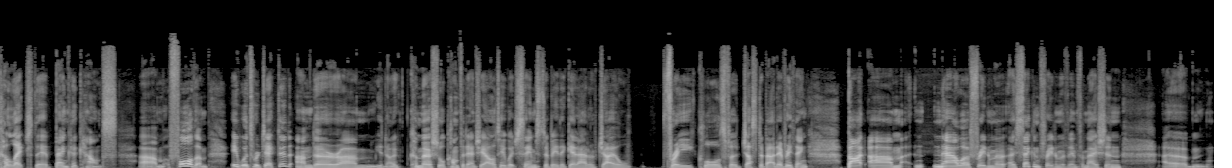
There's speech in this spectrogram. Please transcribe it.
collect their bank accounts um, for them. It was rejected under, um, you know, commercial confidentiality, which seems to be the get out of jail free clause for just about everything. But um, now a freedom, of, a second freedom of information um,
